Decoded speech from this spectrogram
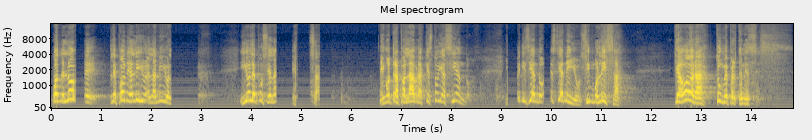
cuando el hombre le pone el anillo, y yo le puse el anillo esposa, en otras palabras, ¿qué estoy haciendo? Yo estoy diciendo, este anillo simboliza que ahora tú me perteneces.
